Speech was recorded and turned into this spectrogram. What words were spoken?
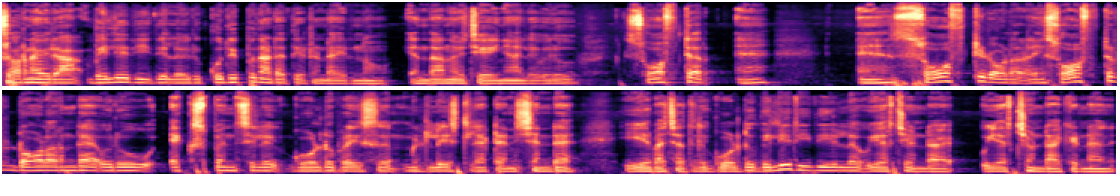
സ്വർണവില വലിയ രീതിയിലുള്ള ഒരു കുതിപ്പ് നടത്തിയിട്ടുണ്ടായിരുന്നു. എന്താണെന്ന് വെച്ച് കഴിഞ്ഞാൽ ഒരു സോഫ്റ്റ്വെയർ സോഫ്റ്റ് ഡോളർ അല്ലെങ്കിൽ സോഫ്റ്റ് ഡോളറിന്റെ ഒരു എക്സ്പെൻസിൽ ഗോൾഡ് പ്രൈസ് മിഡിൽ ഈസ്റ്റിലെ ടെൻഷന്റെ ഈ പശ്ചാത്തലത്തിൽ ഗോൾഡ് വലിയ രീതിയിലുള്ള ഉയർച്ച ഉണ്ടായി ഉയർച്ച ഉണ്ടാക്കിയിട്ടുണ്ട്.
